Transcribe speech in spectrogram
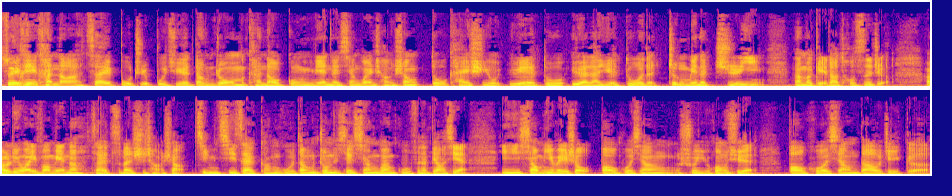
所以可以看到啊，在不知不觉当中，我们看到供应链的相关厂商都开始有越多、越来越多的正面的指引，那么给到投资者。而另外一方面呢，在资本市场上，近期在港股当中的一些相关股份的表现，以小米为首，包括像舜宇光学，包括像到这个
